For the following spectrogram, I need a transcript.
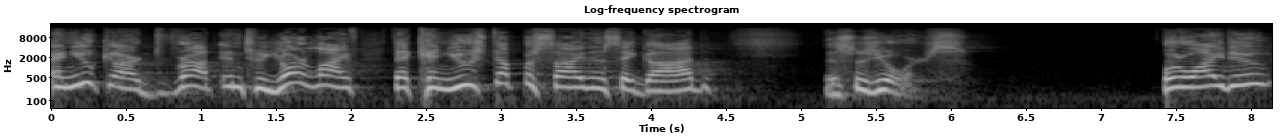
and you are brought into your life, that can you step aside and say, God, this is yours. What do I do?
